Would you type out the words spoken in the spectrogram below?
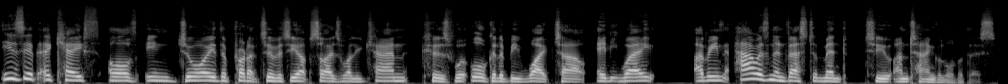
is it a case of enjoy the productivity upsides while you can, because we're all going to be wiped out anyway? I mean, how is an investor meant to untangle all of this?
